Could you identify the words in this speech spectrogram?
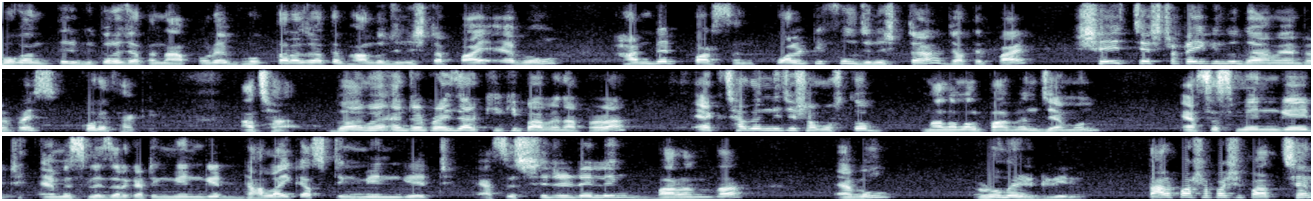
ভোগান্তির ভিতরে যাতে না পড়ে, ভোক্তারা যাতে ভালো জিনিসটা পায় এবং হান্ড্রেড পার্সেন্ট কোয়ালিটিফুল জিনিসটা যাতে পায়, সেই চেষ্টাটাই কিন্তু দয়াময় এন্টারপ্রাইজ করে থাকে। আচ্ছা দয়াময় এন্টারপ্রাইজে আর কি কি পাবেন আপনারা? এক ছাদের নিচে সমস্ত মালামাল পাবেন, যেমন SS main gate M S laser cutting main gate, ঢালাই কাস্টিং মেন গেট এসএস সিঁড়ি রেলিং, বারান্দা এবং রুমের গ্রিল। তার পাশাপাশি পাচ্ছেন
